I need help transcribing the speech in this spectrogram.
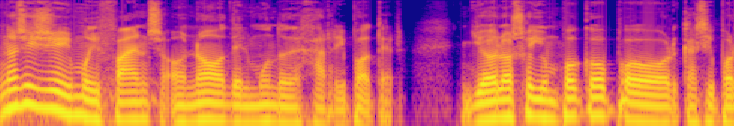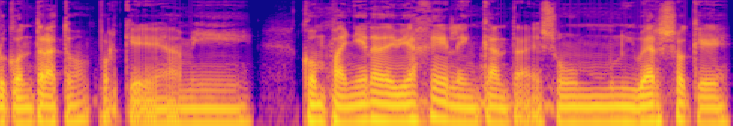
No sé si sois muy fans o no del mundo de Harry Potter. Yo lo soy un poco por casi por contrato, porque a mi compañera de viaje le encanta. Es un universo que,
